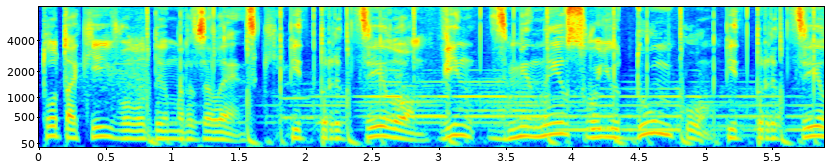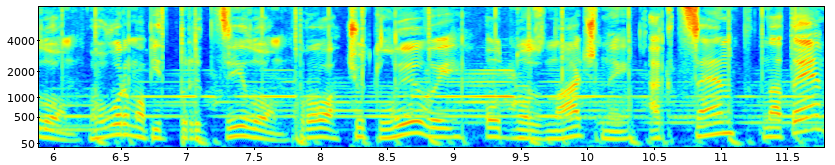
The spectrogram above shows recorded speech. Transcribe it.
хто такий Володимир Зеленський. Під прицілом він змінив свою думку під прицілом. Говоримо під прицілом про чутливий однозначний акцент на те,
